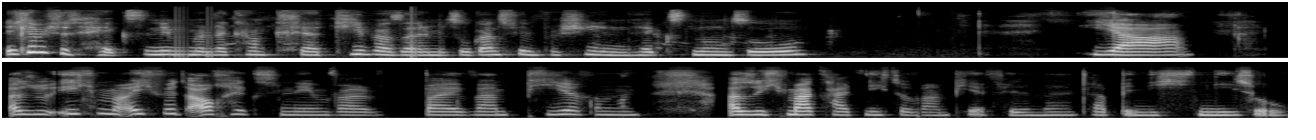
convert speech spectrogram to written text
ich glaube, ich würde Hexe nehmen, weil da kann man kreativer sein mit so ganz vielen verschiedenen Hexen und so. Ja, also ich, ich würde auch Hexe nehmen, weil bei Vampiren, also ich mag halt nicht so Vampirfilme, da bin ich nie so,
